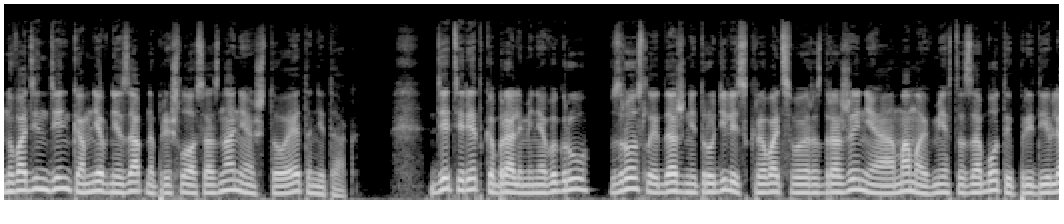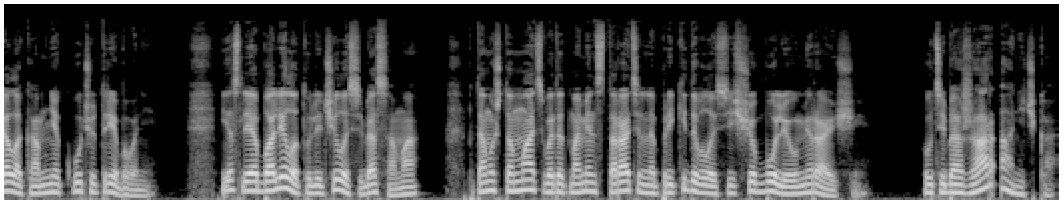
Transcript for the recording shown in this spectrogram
Но в один день ко мне внезапно пришло осознание, что это не так. Дети редко брали меня в игру, взрослые даже не трудились скрывать свое раздражение, а мама вместо заботы предъявляла ко мне кучу требований. Если я болела, то лечила себя сама, потому что мать в этот момент старательно прикидывалась еще более умирающей. «У тебя жар, Анечка?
